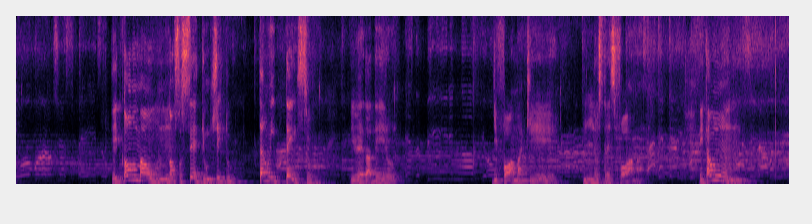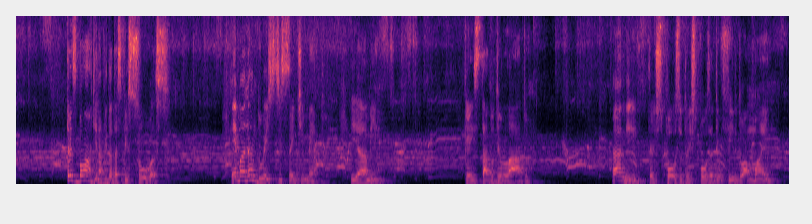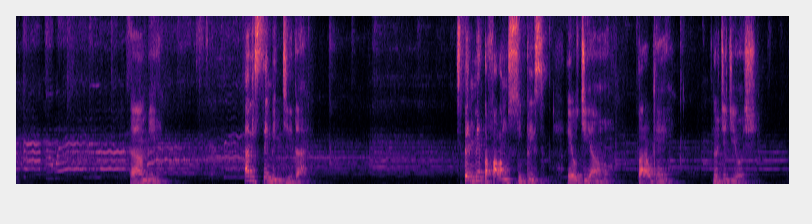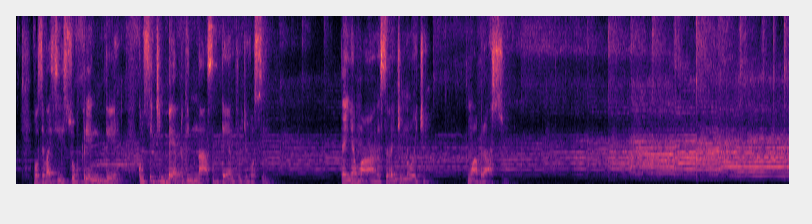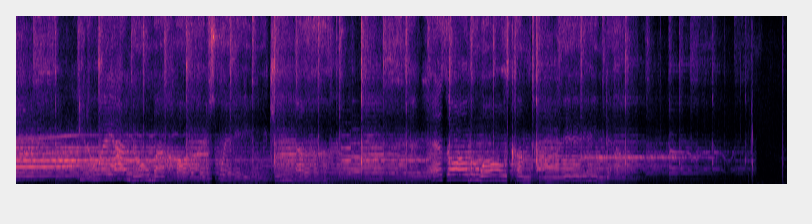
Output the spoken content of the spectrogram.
e tomam nosso ser de um jeito tão intenso e verdadeiro de forma que nos transforma. Então, transborde na vida das pessoas, emanando este sentimento. E ame quem está do teu lado. Ame teu esposo, tua esposa, teu filho, tua mãe. Ame. Ame sem medida. Experimenta falar um simples eu te amo para alguém no dia de hoje. Você vai se surpreender com o sentimento que nasce dentro de você. Tenha uma excelente noite. Um abraço.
